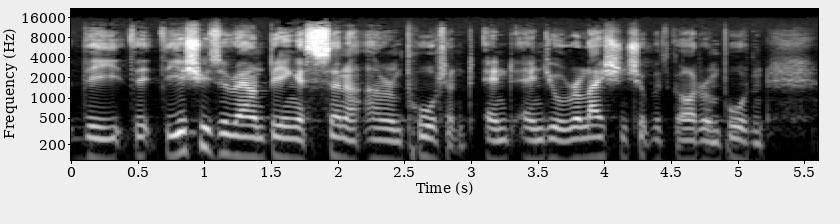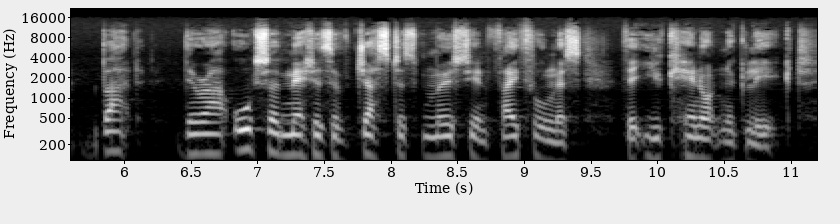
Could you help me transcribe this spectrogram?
the, the, the, issues around being a sinner are important and, and your relationship with God are important. But there are also matters of justice, mercy, and faithfulness that you cannot neglect.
